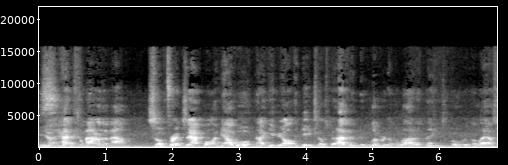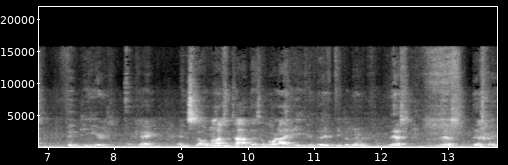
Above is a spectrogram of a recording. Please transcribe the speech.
You know, it had to come out of their mouth. So, for example, I mean, I will not give you all the details, but I've been delivered of a lot of things over the last 50 years, okay? And so lots of times I said, Lord, I need to be delivered from this, this, this way.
